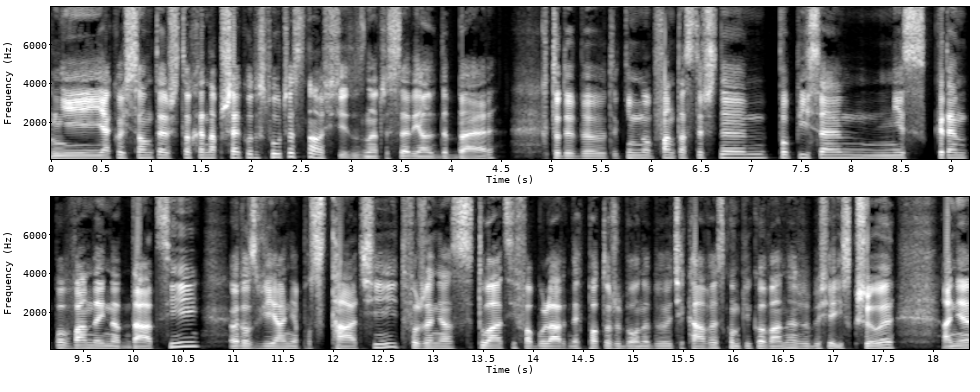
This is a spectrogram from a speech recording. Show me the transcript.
I jakoś są też trochę na przekór współczesności, to znaczy serial The Bear, który był takim no, fantastycznym popisem nieskrępowanej nadacji, rozwijania postaci, tworzenia sytuacji fabularnych po to, żeby one były ciekawe, skomplikowane, żeby się iskrzyły, a nie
